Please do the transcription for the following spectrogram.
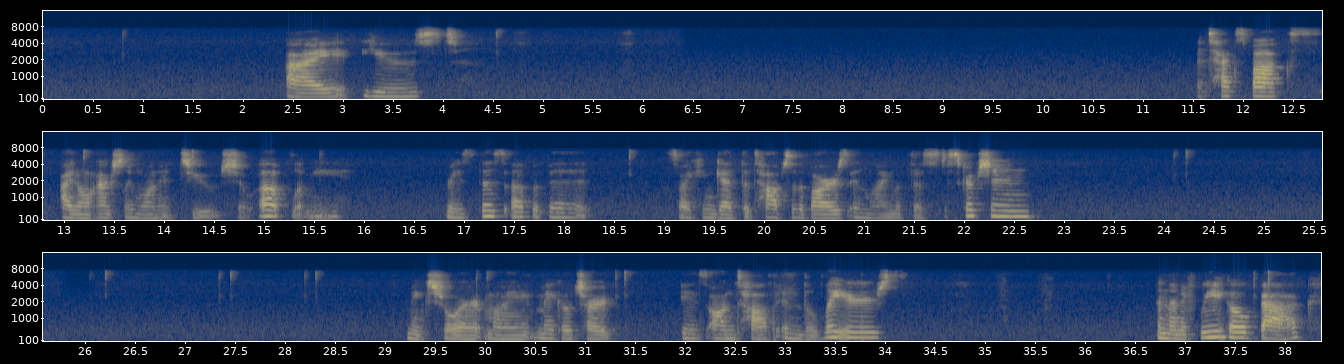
I used a text box, I don't actually want it to show up. Let me raise this up a bit so I can get the tops of the bars in line with this description. Make sure my Mekko chart is on top in the layers. And then if we go back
